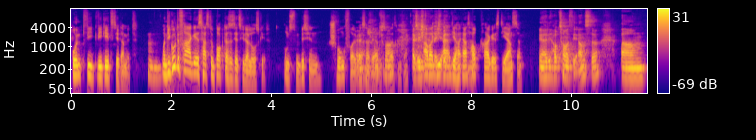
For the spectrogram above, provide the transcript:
Und wie, wie es dir damit? Mhm. Und die gute Frage ist, hast du Bock, dass es jetzt wieder losgeht? Um es ein bisschen schwungvoll ja, besser werden zu lassen. Also ich Aber die, die, die Hauptfrage ist die ernste. Ja, die Hauptsache ist die ernste. Ähm,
